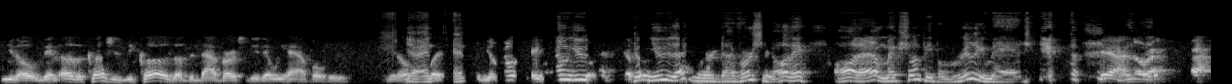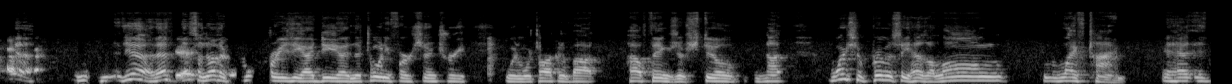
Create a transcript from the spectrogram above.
you know, than other countries because of the diversity that we have over here. You know, yeah, and, but and you don't, don't use don't use that word diversity. Oh, they oh that'll make some people really mad. yeah, I know, right? yeah. Yeah, that, yeah, that's another crazy idea in the 21st century when we're talking about how things are still not. White supremacy has a long lifetime. It has, it,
